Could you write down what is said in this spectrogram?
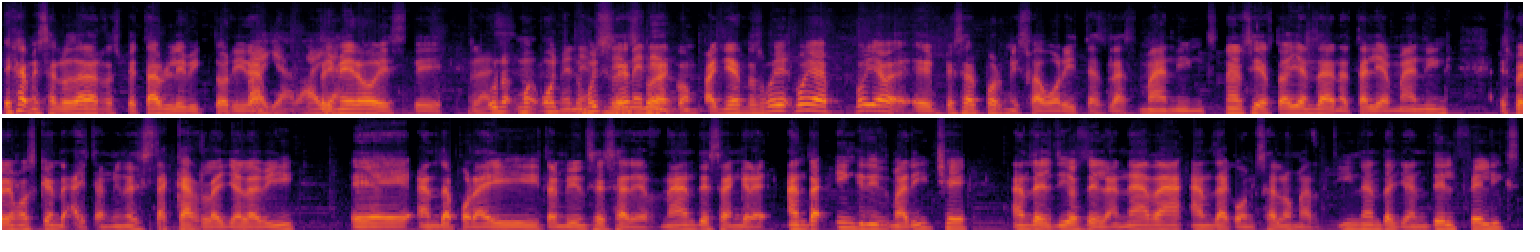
déjame saludar al respetable Víctor Irán. vaya, vaya. Primero, este. Uno- Bienvenido. muchas gracias por acompañarnos. Voy, a- voy, a, voy a empezar por mis favoritas, las Mannings. No es cierto, ahí anda Natalia Manning. Esperemos que anda. Ahí también está Carla, ya la vi. Eh, anda por ahí también César Hernández, anda, Ingrid Mariche, anda el Dios de la Nada, anda Gonzalo Martín, anda Yandel Félix,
